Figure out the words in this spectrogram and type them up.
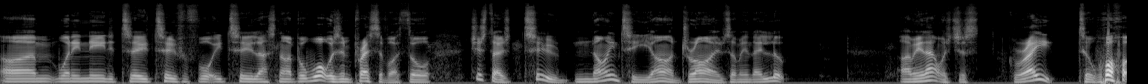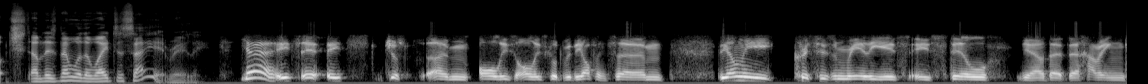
um, when he needed to. Two for 42 last night. But what was impressive, I thought, just those two 90 yard drives. I mean, they look. I mean, that was just great to watch. I mean, there's no other way to say it, really. Yeah, it's it, it's just um, all is all is good with the offense. Um, the only criticism really is is still you know they're, they're having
